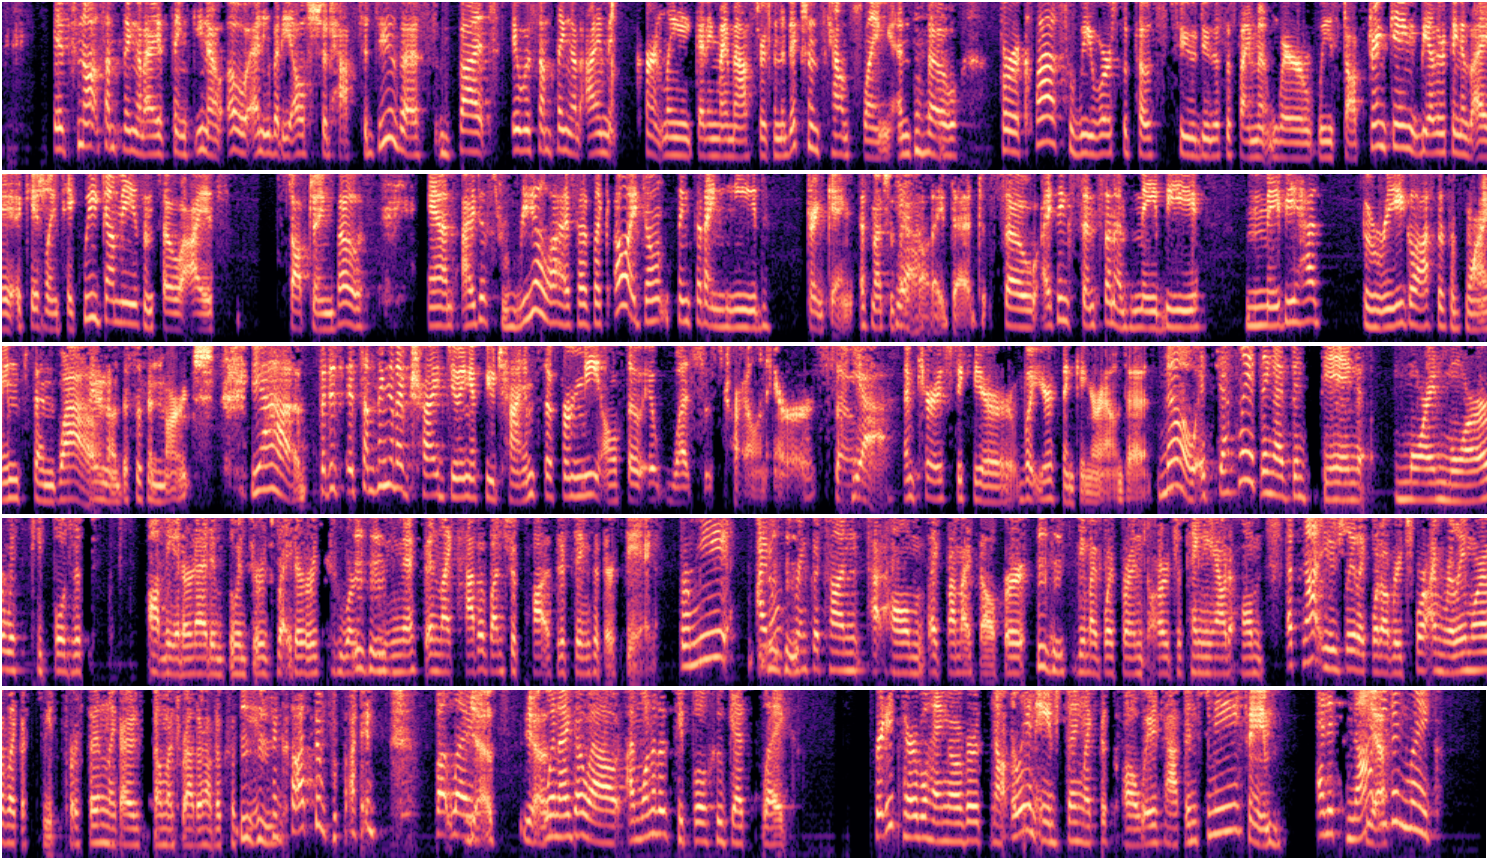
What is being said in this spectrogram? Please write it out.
it's not something that I think, you know, oh, anybody else should have to do this, but it was something that I'm currently getting my master's in addictions counseling. And mm-hmm. so for a class, we were supposed to do this assignment where we stopped drinking. The other thing is, I occasionally take weed gummies. And so I stopped doing both. And I just realized I was like, oh, I don't think that I need drinking as much as yeah. I thought I did. So I think since then I've maybe maybe had three glasses of wine since wow. I don't know, this was in March. Yeah. But it's it's something that I've tried doing a few times. So for me also it was this trial and error. So yeah. I'm curious to hear what you're thinking around it. No, it's definitely a thing I've been seeing more and more with people just on the internet, influencers, writers who are mm-hmm. doing this and like have a bunch of positive things that they're seeing. For me, I don't mm-hmm. drink a ton at home, like by myself or mm-hmm. be my boyfriend or just hanging out at home. That's not usually like what I'll reach for. I'm really more of like a sweets person. Like I would so much rather have a cookie than a mm-hmm. glass of wine. But like yes, yes. when I go out, I'm one of those people who gets like pretty terrible hangovers. Not really an age thing. Like this always happens to me. Same. And it's not even like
